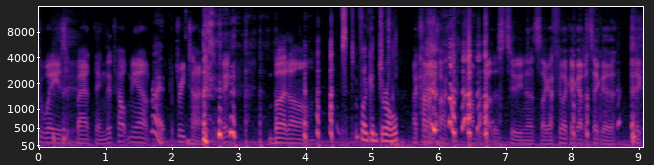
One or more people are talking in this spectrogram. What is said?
HOA is a bad thing. They've helped me out Right. three times. Okay, but um, Just a fucking troll. I kind of talked to Cobb about this too. You know, it's like I feel like I got to take a take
